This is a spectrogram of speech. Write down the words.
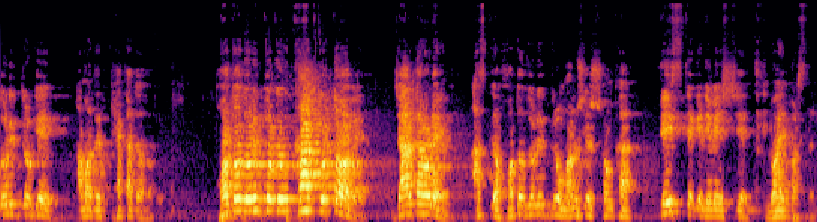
দরিদ্রকে আমাদের ঠেকাতে হবে। হত দরিদ্রকে উৎখাত করতে হবে, যার কারণে আজকে হত দরিদ্র মানুষের সংখ্যা তেইশ থেকে নেমে এসছে নয় পার্সেন্ট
